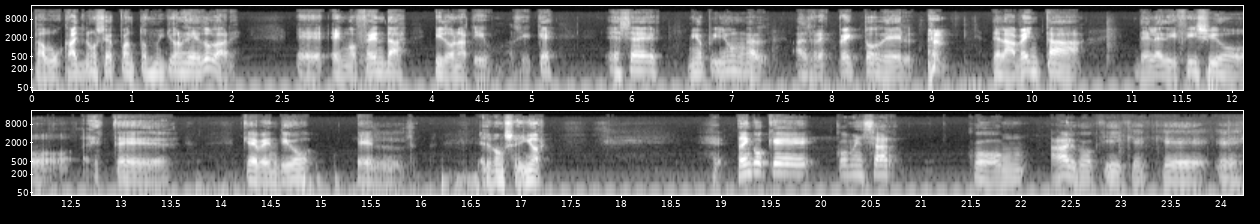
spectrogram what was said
para buscar no sé cuántos millones de dólares eh, en ofrendas y donativos. Así que esa es mi opinión al, al respecto del, de la venta del edificio este, que vendió el, el Monseñor. Tengo que comenzar con algo que, que eh,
